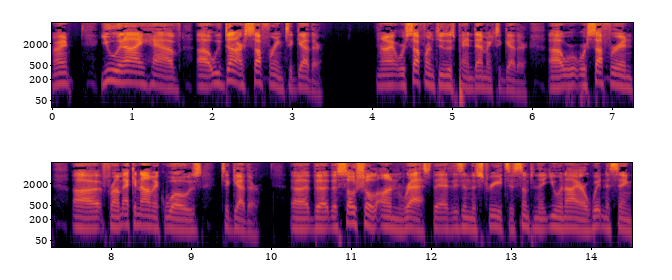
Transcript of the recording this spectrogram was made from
right? You and I have uh, we've done our suffering together. All right, we're suffering through this pandemic together. Uh, we're, we're, suffering uh, from economic woes together. Uh, the the social unrest that is in the streets is something that you and I are witnessing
